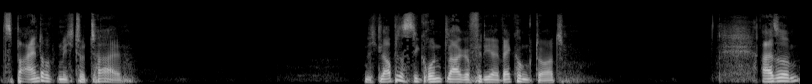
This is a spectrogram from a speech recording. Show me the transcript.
Das beeindruckt mich total. Und ich glaube, das ist die Grundlage für die Erweckung dort. Also,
